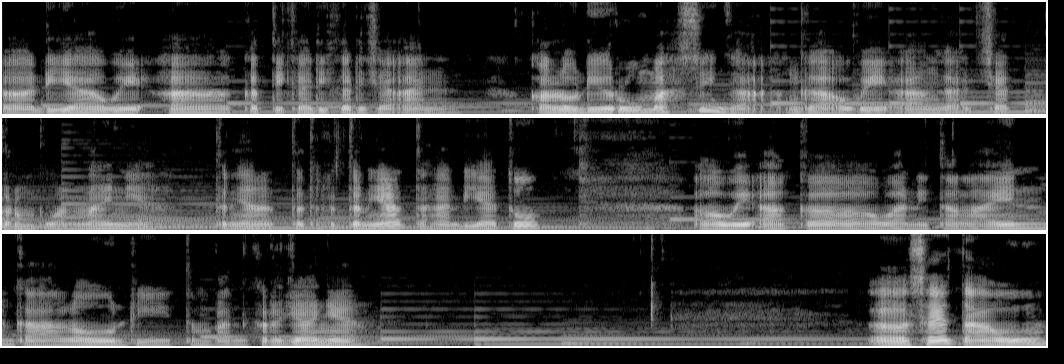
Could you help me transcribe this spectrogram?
Uh, dia WA ketika di kerjaan. Kalau di rumah sih nggak nggak WA nggak chat perempuan lainnya. Ternyata ternyata dia tuh WA ke wanita lain kalau di tempat kerjanya. Uh, saya tahu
